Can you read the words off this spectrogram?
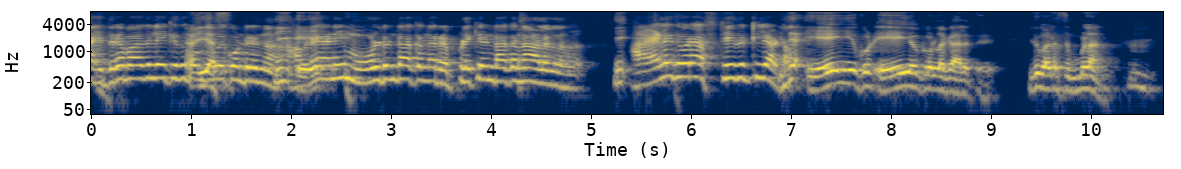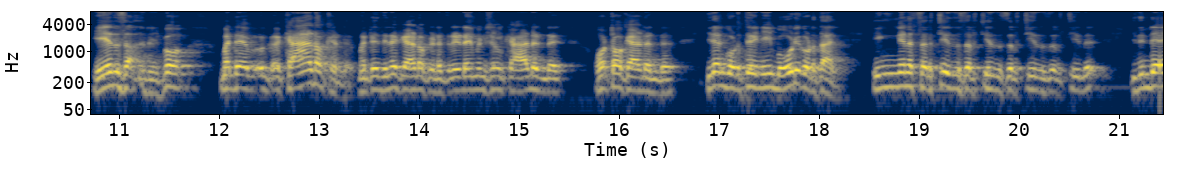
ഹൈദരാബാദിലേക്ക് ഇത്. കൊണ്ടുപോയിക്കൊണ്ടിരുന്നത്. അവിടെയാണ് ഈ മോൾഡ് ഉണ്ടാക്കുന്ന റെപ്ലിക്ക ഉണ്ടാക്കുന്ന ആളുള്ളത്. അയാളെ ഇതുവരെ അസ്റ്റ് ചെയ്തിട്ടില്ല. ഇല്ല എ എ ഒക്കെ ഉള്ള കാലത്ത് ഇത് വളരെ സിമ്പിളാണ്. ഏത് സാധനം ഇപ്പോൾ മറ്റേ കാഡൊക്കെ ഉണ്ട്. മറ്റേ ഇതിന്റെ കാഡൊക്കെ ഉണ്ട്. ത്രീ ഡയമെൻഷണൽ കാഡ് ഉണ്ട്. ഓട്ടോ കാഡ് ഉണ്ട്. ഇതങ്ങ് കൊടുത്തു കഴിഞ്ഞാൽ ഈ ബോഡി കൊടുത്താൽ ഇങ്ങനെ സെർച്ച് ചെയ്ത് സെർച്ച് ചെയ്ത് സെർച്ച് ചെയ്ത് സെർച്ച് ചെയ്ത് ഇതിന്റെ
